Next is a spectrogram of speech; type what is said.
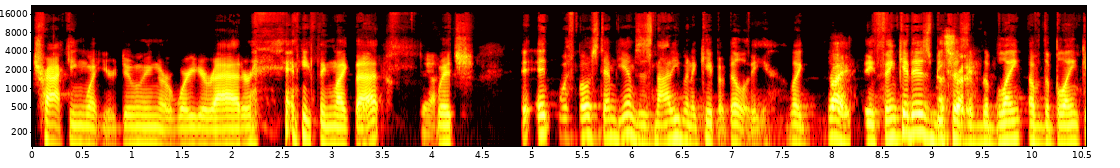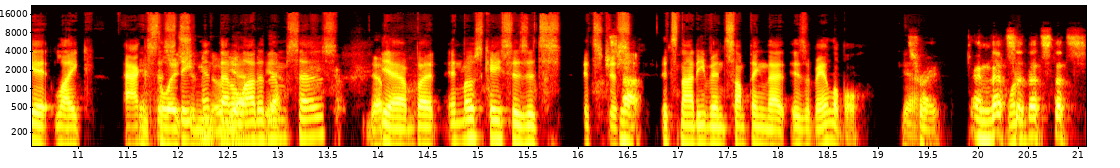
tracking what you're doing or where you're at or anything like that Yeah. which it, it with most mdms is not even a capability like Right. they think it is because right. of the blank of the blanket like access Installation, statement oh, that a lot of yeah. them says Yep. yeah but in most cases it's it's It's just not. It's not even something that is available That's right. And that's One- uh, that's that's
